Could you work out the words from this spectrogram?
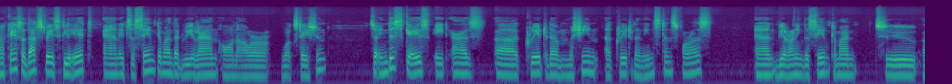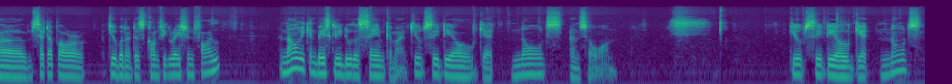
Okay, so that's basically it. And it's the same command that we ran on our workstation. So in this case, it has uh, created a machine, uh, created an instance for us. And we are running the same command to uh, set up our Kubernetes configuration file. And now we can basically do the same command, kubectl get nodes and so on. kubectl get nodes.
